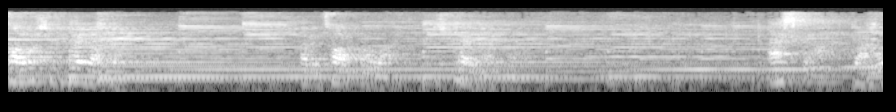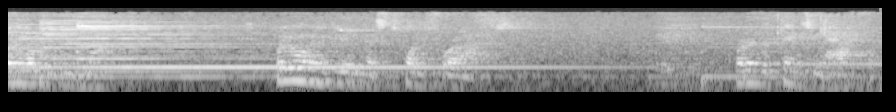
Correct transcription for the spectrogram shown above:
So I want you to pray about that. I've been talking a lot. Pray about that. Ask God, God, what do you want me to do now? What do you want me to do in the next 24 hours? What are the things you have for me?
